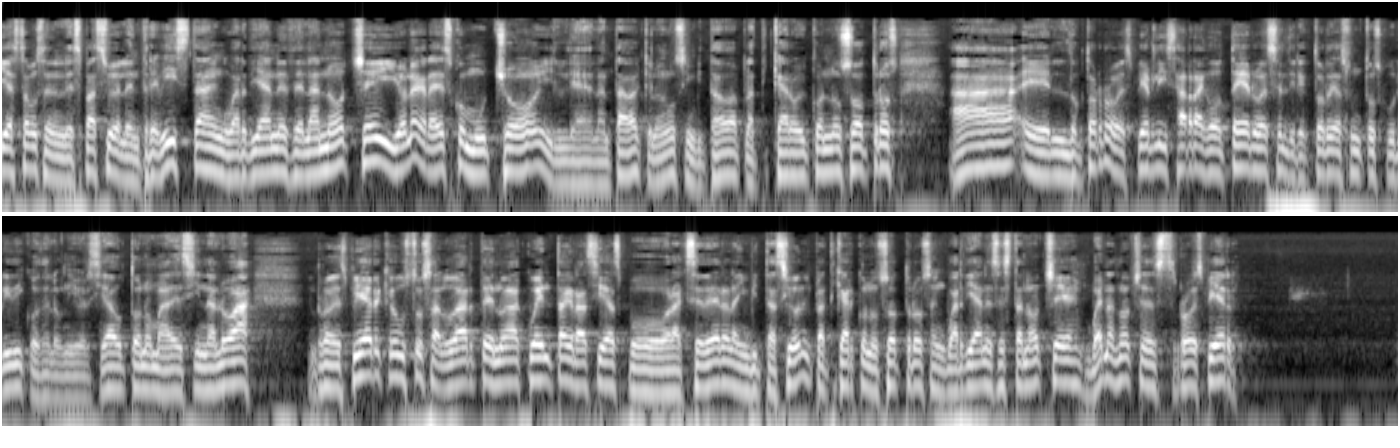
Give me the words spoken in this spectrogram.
Ya estamos en el espacio de la entrevista en Guardianes de la Noche y yo le agradezco mucho y le adelantaba que lo hemos invitado a platicar hoy con nosotros a el doctor Robespierre Lizarra Gotero, es el director de Asuntos Jurídicos de la Universidad Autónoma de Sinaloa. Robespierre, qué gusto saludarte de nueva cuenta, gracias por acceder a la invitación y platicar con nosotros en Guardianes esta noche. Buenas noches, Robespierre.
